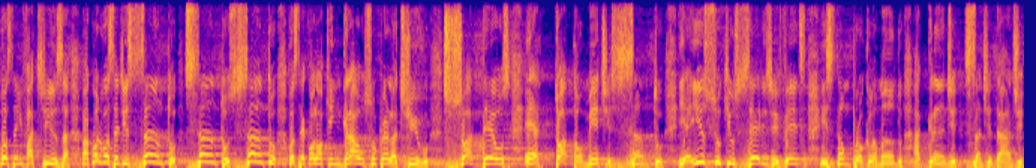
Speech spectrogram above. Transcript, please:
você enfatiza. Mas quando você diz santo, santo, santo, você coloca em grau superlativo. Só Deus é totalmente santo. E é isso que os seres viventes estão proclamando a grande santidade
